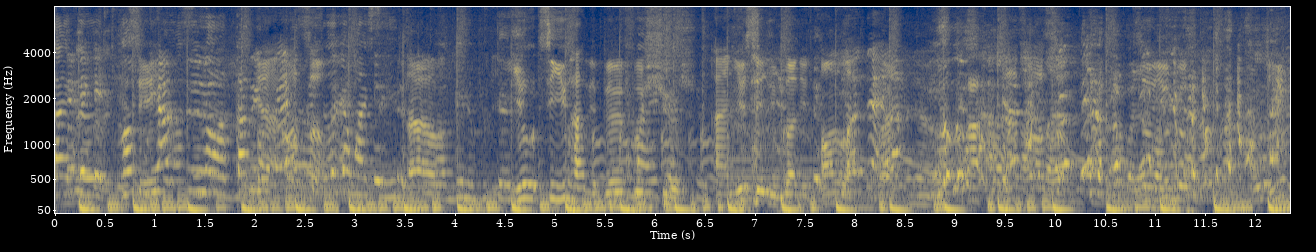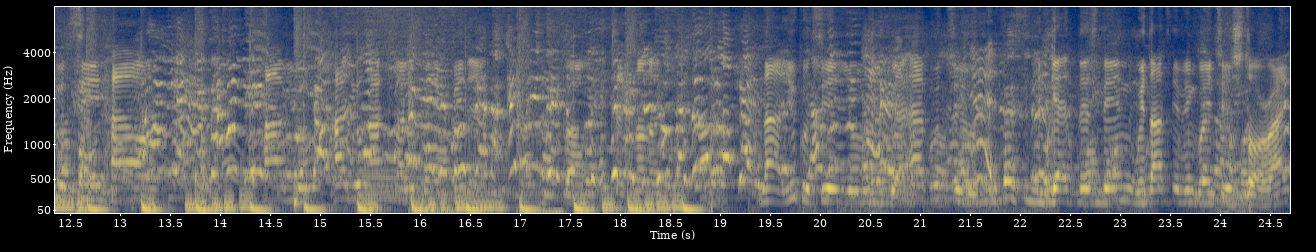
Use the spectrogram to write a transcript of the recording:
Well, like uh, see? We have to. Yeah, awesome. So that one see, Um, I'm gonna put this. You see, you have a beautiful shoe, and you said you got it online, right? That's awesome. So you could, you could see how how could see you you were able to get this thing without even going to a store, right?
